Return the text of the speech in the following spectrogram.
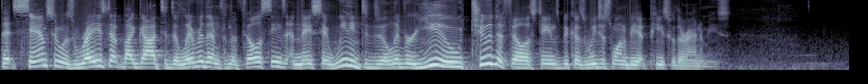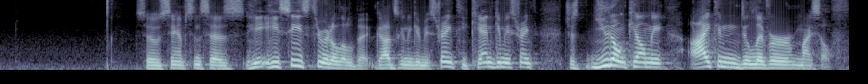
that Samson was raised up by God to deliver them from the Philistines, and they say, We need to deliver you to the Philistines because we just want to be at peace with our enemies. So Samson says, he, he sees through it a little bit. God's going to give me strength. He can give me strength. Just you don't kill me. I can deliver myself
